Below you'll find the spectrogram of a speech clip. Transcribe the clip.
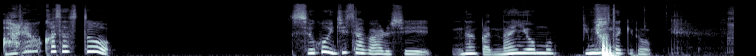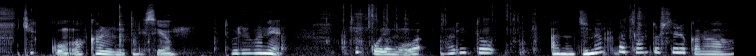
あれをかざすとすごい時差があるしなんか内容も微妙だけど結構わかるんですよ。それはね結構でもわ割とあの字幕がちゃんとしてるから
